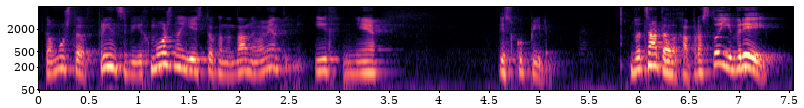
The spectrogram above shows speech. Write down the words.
потому что в принципе их можно есть, только на данный момент их не искупили. 20 лоха. Простой еврей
